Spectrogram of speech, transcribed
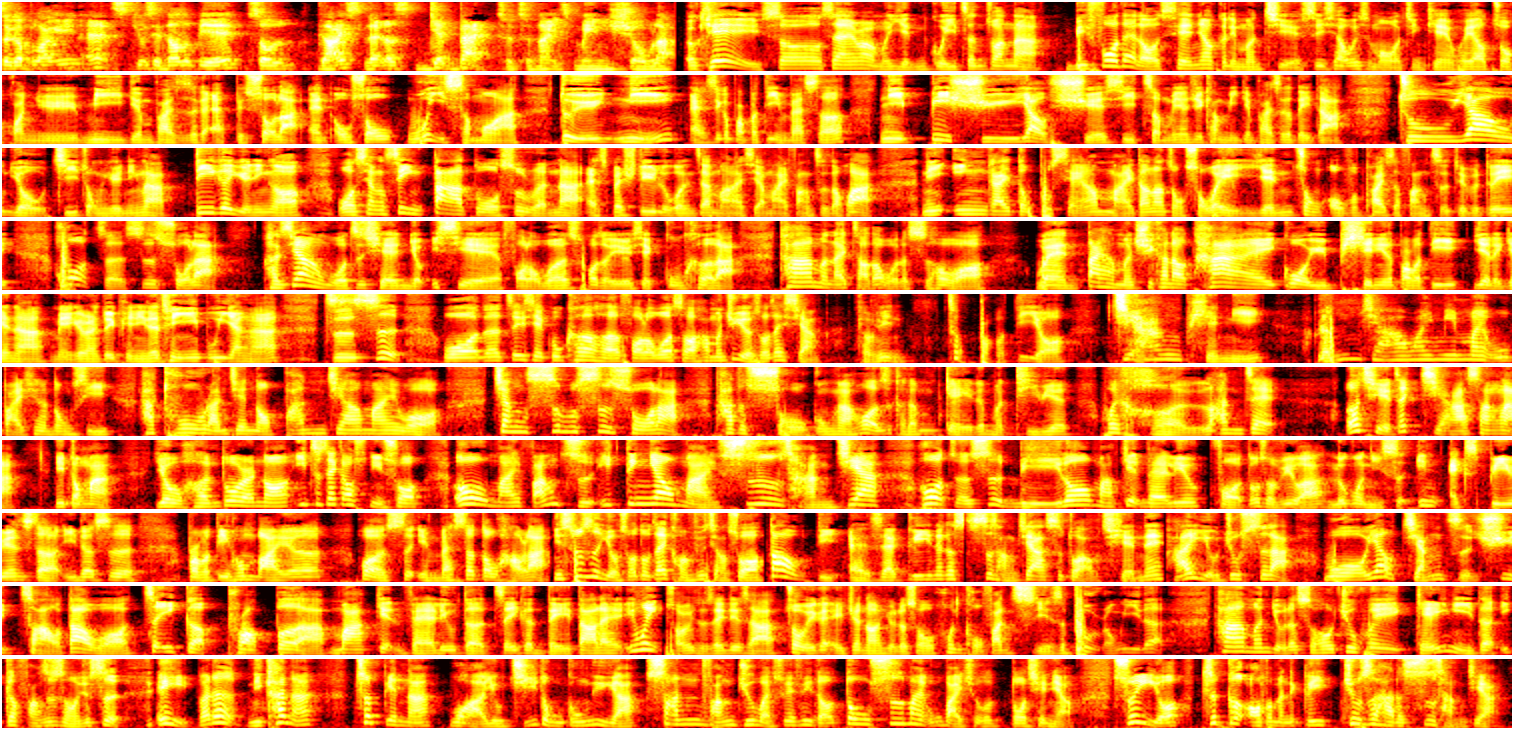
这个 plugin ads 就先到这边，So guys，let us get back to tonight's main show 啦。OK，So 现在让我们言归正传啦。Before that，我先要跟你们解释一下为什么我今天会要做关于 medium price 这个 episode 啦，and also 为什么啊？对于你，as 一个 property investor，你必须要学习怎么样去看 medium price 这个 data，主要有几种原因啦。第一个原因哦，我相信大多数人呐，especially 如果你在马来西亚买房子的话，你应应该都不想要买到那种所谓严重 overpriced 的房子，对不对？或者是说啦，很像我之前有一些 followers 或者有一些顾客啦，他们来找到我的时候哦，when 带他们去看到太过于便宜的 property，yet again 啊，每个人对便宜的定义不一样啊，只是我的这些顾客和 followers 哦，他们就有时候在想，Kevin，这 property 哦。这样便宜，人家外面卖五百千的东西，他突然间哦半价卖哦，这样是不是说啦，他的手工啊，或者是可能给的 material 会很烂这？而且再加上啦，你懂吗？有很多人哦一直在告诉你说，哦买房子一定要买市场价，或者是 below market value。For those of you 啊，如果你是 inexperienced 的，一个是 property home buyer。或者是 investor 都好啦，你是不是有时候都在 confuse 讲说，到底 exactly 那个市场价是多少钱呢？还有就是啦，我要这样子去找到我这一个 proper 啊 market value 的这个 data 嘞？因为所谓的 this 啊，作为一个 agent 呢，有的时候混口饭吃也是不容易的。他们有的时候就会给你的一个方式是什么，就是诶，brother，你看啊，这边呢、哇，有几栋公寓啊，三房九百岁费的，都是卖五百多多千了，所以哦，这个 automatically 就是它的市场价。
